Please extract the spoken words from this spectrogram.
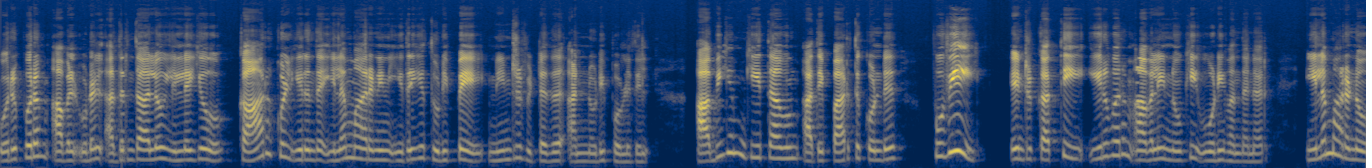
ஒருபுறம் அவள் உடல் அதிர்ந்தாலோ இல்லையோ காருக்குள் இருந்த இளமாறனின் இதய துடிப்பே நின்றுவிட்டது அந்நொடி பொழுதில். அபியும் கீதாவும் அதை பார்த்து கொண்டு புவி! என்று கத்தி இருவரும் அவளை நோக்கி ஓடி வந்தனர். இளமாறனோ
